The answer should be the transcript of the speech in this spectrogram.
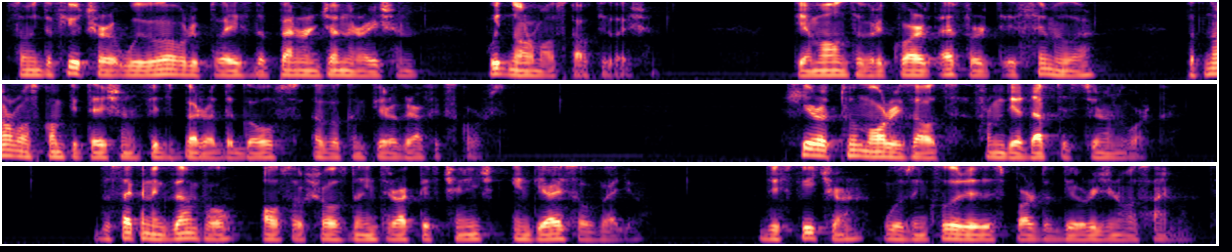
so in the future we will replace the pattern generation with normals calculation. The amount of required effort is similar, but normals computation fits better the goals of a computer graphics course. Here are two more results from the adapted student work. The second example also shows the interactive change in the ISO value. This feature was included as part of the original assignment.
